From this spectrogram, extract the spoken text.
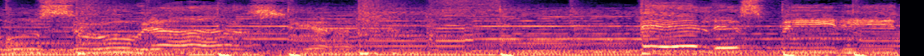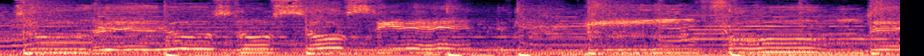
con su gracia. El Espíritu de Dios nos sostiene, infunde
